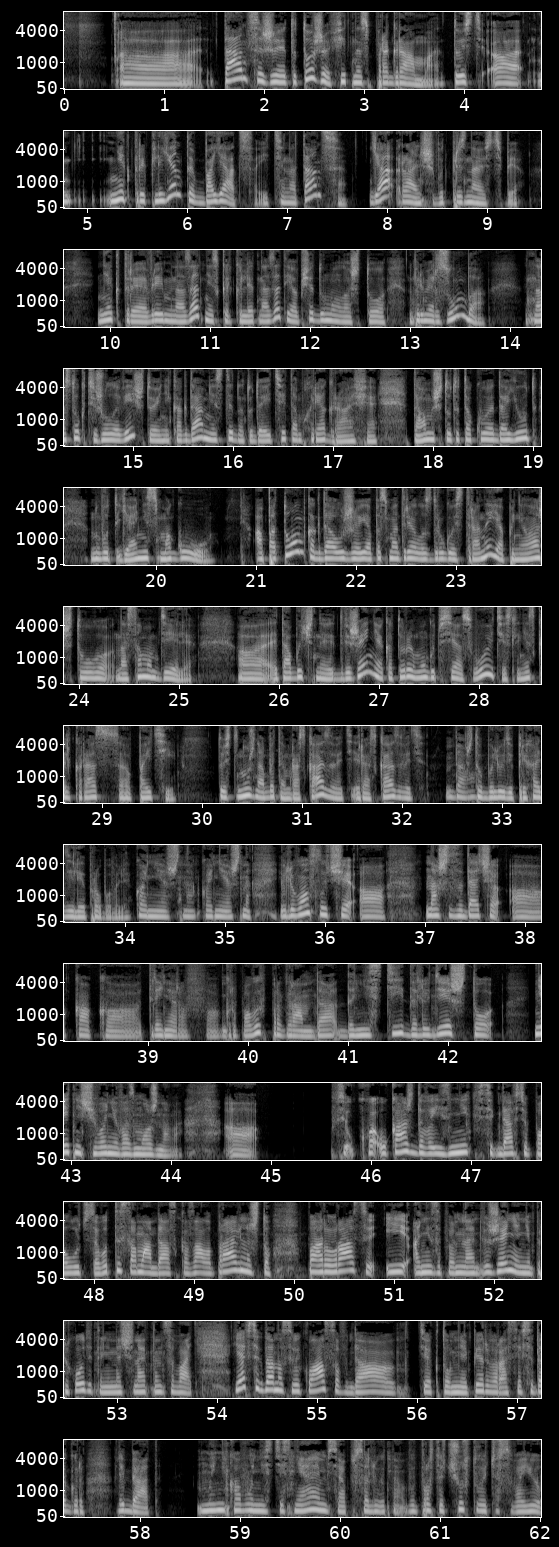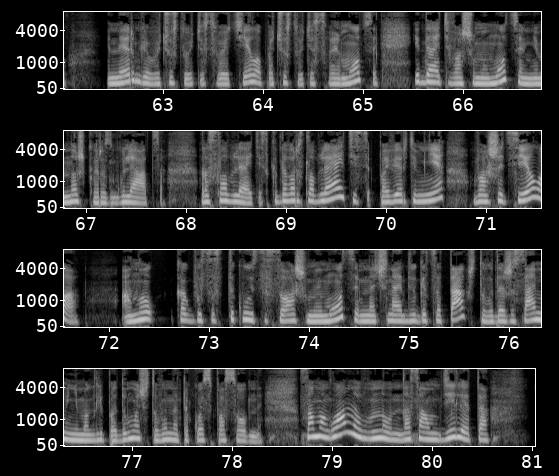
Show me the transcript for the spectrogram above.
а, танцы же это тоже фитнес-программа. То есть а, некоторые клиенты боятся идти на танцы. Я раньше, вот признаюсь тебе, некоторое время назад, несколько лет назад, я вообще думала, что, например, зумба — это настолько тяжелая вещь, что я никогда, мне стыдно туда идти, там хореография, там что-то такое дают, ну вот я не смогу. А потом, когда уже я посмотрела с другой стороны, я поняла, что на самом деле а, это обычные движения, которые могут все освоить, если несколько раз пойти. То есть нужно об этом рассказывать и рассказывать, да. чтобы люди приходили и пробовали. Конечно, конечно. И в любом случае а, наша задача а, как а, тренеров групповых программ да, донести до людей, что нет ничего невозможного у каждого из них всегда все получится. Вот ты сама, да, сказала правильно, что пару раз, и они запоминают движение, они приходят, они начинают танцевать. Я всегда на своих классах, да, те, кто у меня первый раз, я всегда говорю, ребят, мы никого не стесняемся абсолютно. Вы просто чувствуете свою энергию, вы чувствуете свое тело, почувствуйте свои эмоции и дайте вашим эмоциям немножко разгуляться. Расслабляйтесь. Когда вы расслабляетесь, поверьте мне, ваше тело, оно как бы состыкуется с вашими эмоциями, начинает двигаться так, что вы даже сами не могли подумать, что вы на такое способны. Самое главное, ну, на самом деле, это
